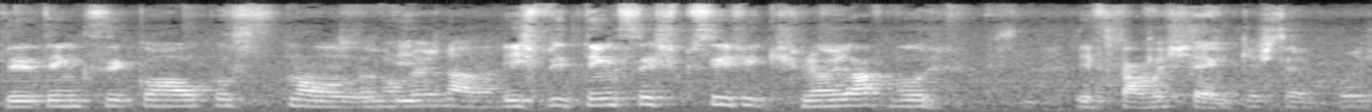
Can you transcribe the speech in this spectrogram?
Tem que ser com óculos de sol. Senão não E- vês nada. e tem que ser específico, senão já foi. E ficava cego. Que é depois.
